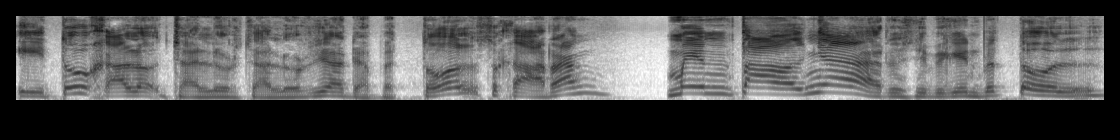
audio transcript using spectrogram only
itu kalau jalur-jalurnya udah betul, sekarang mentalnya harus dibikin betul.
